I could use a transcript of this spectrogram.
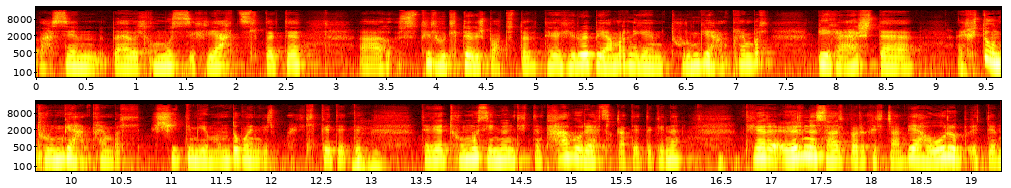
бас юм байвал хүмүүс их реакцлдаг тий сэтгэл хөдлөлттэй гэж боддог. Тэгээ хэрвээ би ямар нэг юм хөрөмгийн хандах юм бол би их ааштай эрэгтэй хүнд хөрөнгө хандах юм бол шийдэмгийн мундаг байна гэж хэлэх гээд байдаг. Тэгээд хүмүүс энүүн тэгтэн таагүй реакцлах гээд байдаг гинэ. Тэгэхээр ойрноос хойбор хэлж байгаа. Би өөрөө тийм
